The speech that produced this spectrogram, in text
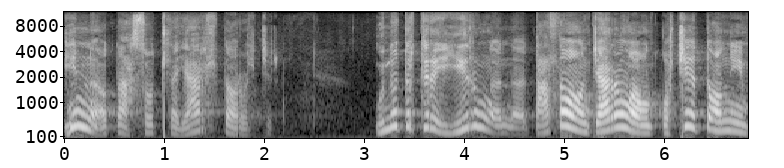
Энэ одоо асуудлаа яаралтай оруулж ир. Өнөөдөр тэр 90 70 он 60 он 30 оны юм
